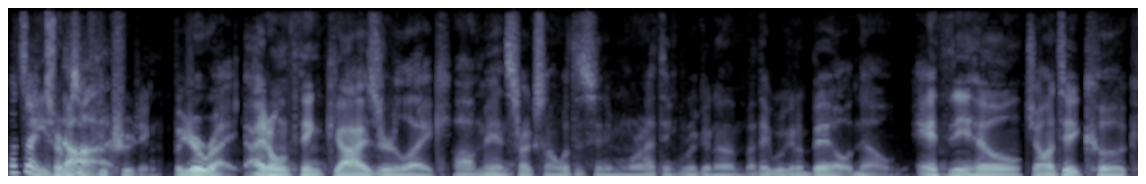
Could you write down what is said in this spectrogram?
Not in terms not. of recruiting. But you're right. I don't think guys are like, oh man, Sark's not with us anymore. I think we're gonna I think we're gonna bail. No. Anthony Hill, Johntay Cook,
